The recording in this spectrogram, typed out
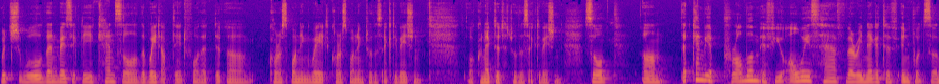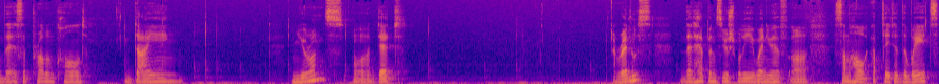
which will then basically cancel the weight update for that uh, corresponding weight corresponding to this activation or connected to this activation. So um, that can be a problem if you always have very negative inputs. So there is a problem called dying neurons or dead ReLUs. That happens usually when you have uh, somehow updated the weights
